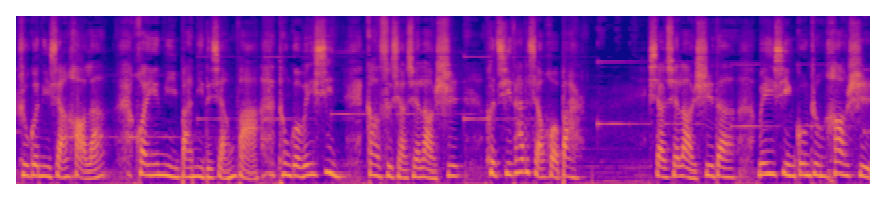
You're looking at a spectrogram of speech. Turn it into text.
如果你想好了，欢迎你把你的想法通过微信告诉小学老师和其他的小伙伴儿。小学老师的微信公众号是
